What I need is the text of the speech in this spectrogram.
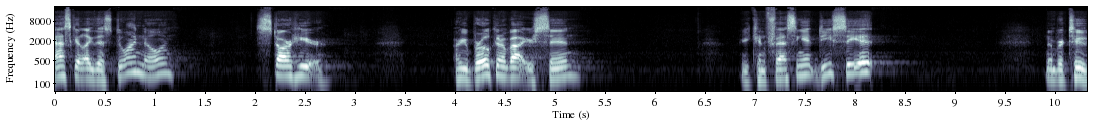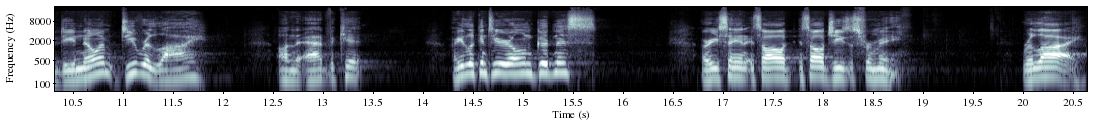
Ask it like this Do I know him? Start here. Are you broken about your sin? Are you confessing it? Do you see it? Number two, do you know him? Do you rely on the advocate? Are you looking to your own goodness? Or are you saying it's all, it's all Jesus for me? Rely.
